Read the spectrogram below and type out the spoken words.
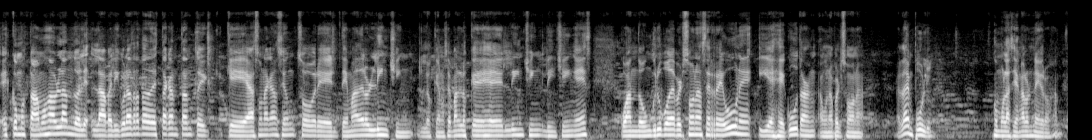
es como estábamos hablando, la película trata de esta cantante que hace una canción sobre el tema de los lynching. Los que no sepan lo que es el lynching, lynching es cuando un grupo de personas se reúne y ejecutan a una persona, ¿verdad? En público, como lo hacían a los negros antes.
